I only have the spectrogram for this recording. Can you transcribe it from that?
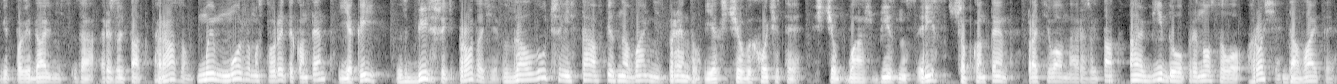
відповідальність за результат. Разом ми можемо створити контент, який збільшить продажі, залученість та впізнаваність бренду. Якщо ви хочете, щоб ваш бізнес ріс, щоб контент працював на результат, а відео приносило гроші, давайте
